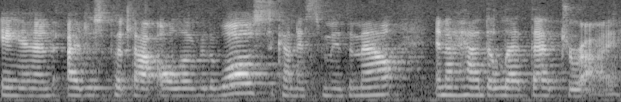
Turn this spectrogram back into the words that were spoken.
and I just put that all over the walls to kind of smooth them out and I had to let that dry.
